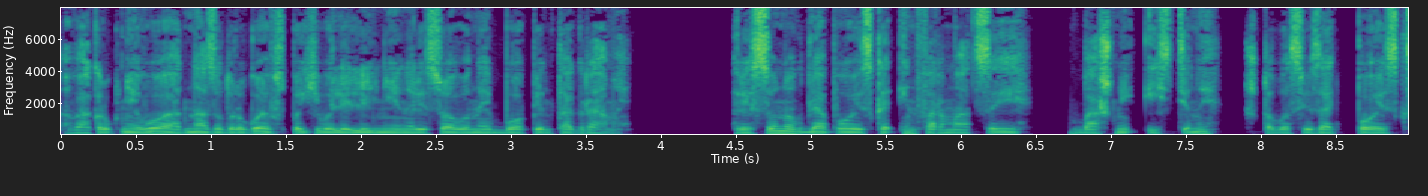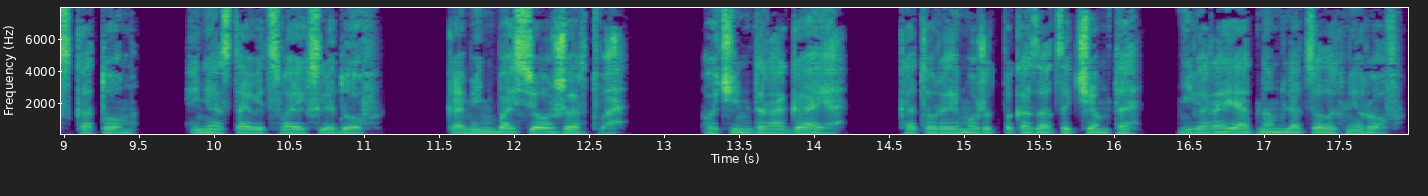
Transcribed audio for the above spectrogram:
Вокруг него одна за другой вспыхивали линии нарисованной Бо пентаграммы. Рисунок для поиска информации, башни истины, чтобы связать поиск с котом и не оставить своих следов. Камень Басё — жертва. Очень дорогая, которая может показаться чем-то невероятным для целых миров.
